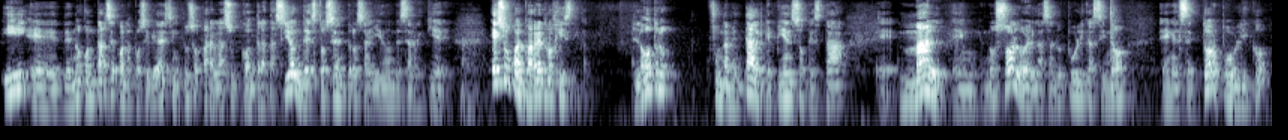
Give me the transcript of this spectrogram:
y eh, de no contarse con las posibilidades incluso para la subcontratación de estos centros allí donde se requiere. Eso en cuanto a red logística. Lo otro fundamental que pienso que está eh, mal en, no solo en la salud pública, sino en el sector público,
